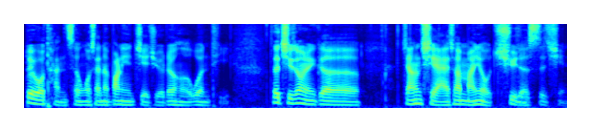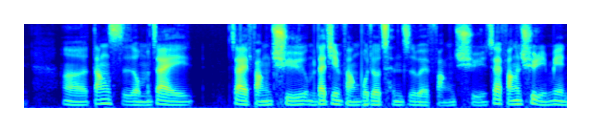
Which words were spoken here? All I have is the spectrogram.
对我坦诚，我才能帮你解决任何问题。这其中一个讲起来算蛮有趣的事情。呃，当时我们在在防区，我们在进防部就称之为防区，在防区里面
